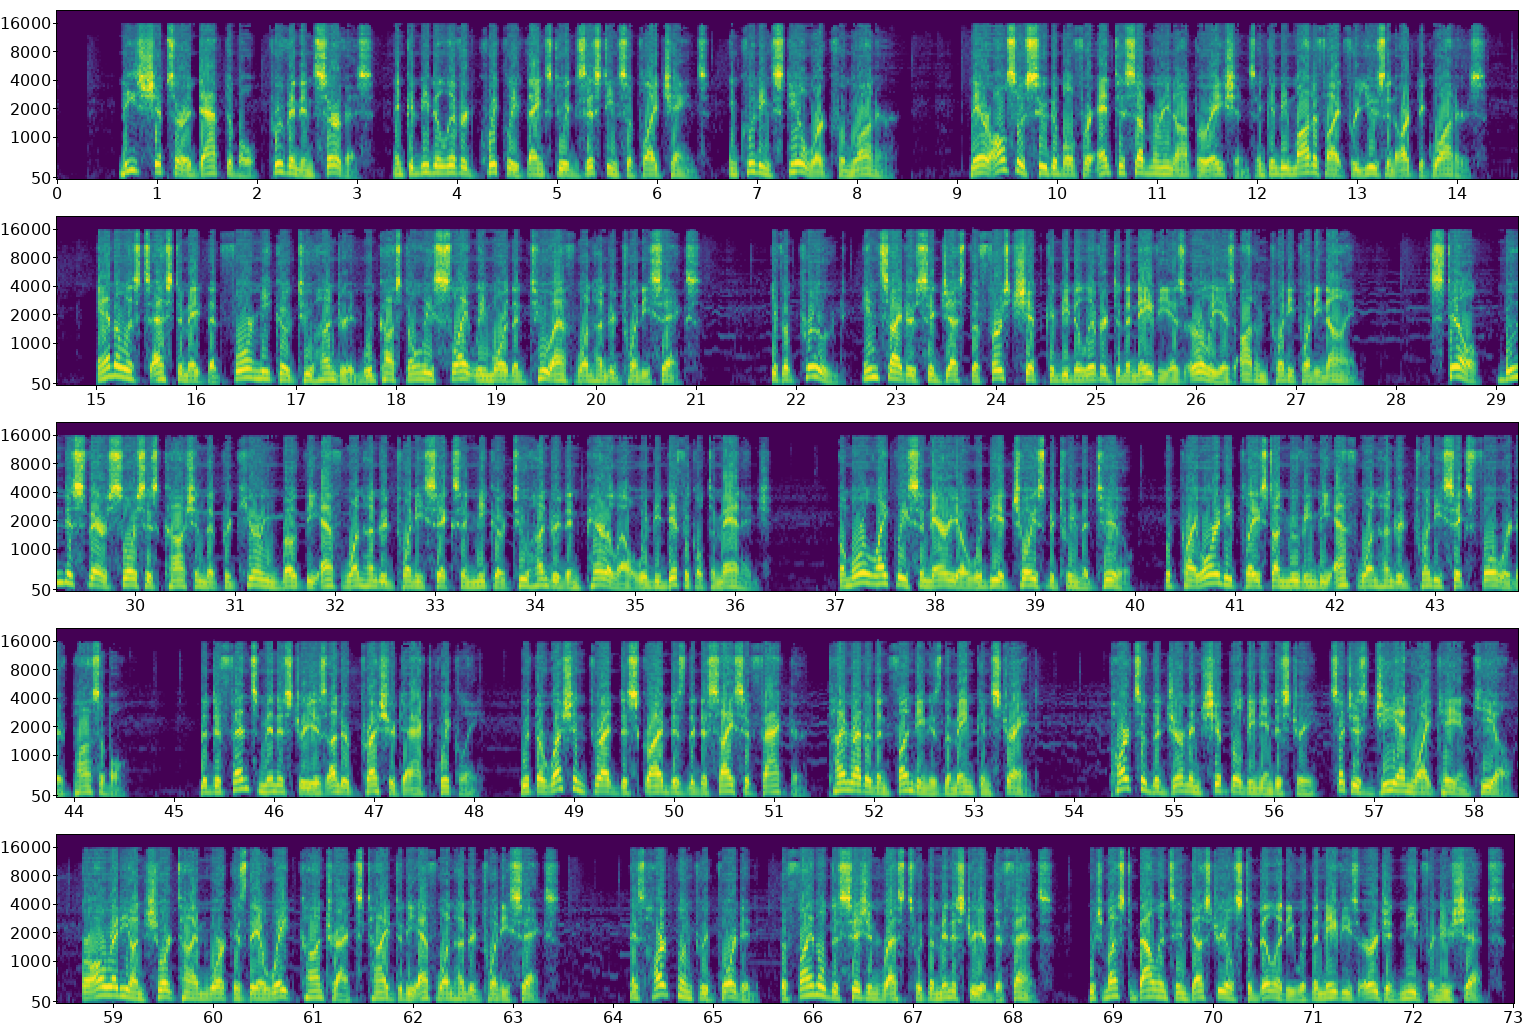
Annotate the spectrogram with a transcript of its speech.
These ships are adaptable, proven in service, and could be delivered quickly thanks to existing supply chains, including steelwork from Rönner. They are also suitable for anti-submarine operations and can be modified for use in Arctic waters. Analysts estimate that 4 MEKO 200 would cost only slightly more than 2 F-126. If approved, insiders suggest the first ship could be delivered to the Navy as early as autumn 2029. Still, Bundeswehr sources caution that procuring both the F-126 and MEKO 200 in parallel would be difficult to manage. A more likely scenario would be a choice between the two, with priority placed on moving the F-126 forward if possible. The Defense Ministry is under pressure to act quickly. With the Russian threat described as the decisive factor, Time rather than funding is the main constraint. Parts of the German shipbuilding industry, such as GNYK and Kiel, are already on short-time work as they await contracts tied to the F-126. As Hartpunkt reported, the final decision rests with the Ministry of Defense, which must balance industrial stability with the Navy's urgent need for new ships.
